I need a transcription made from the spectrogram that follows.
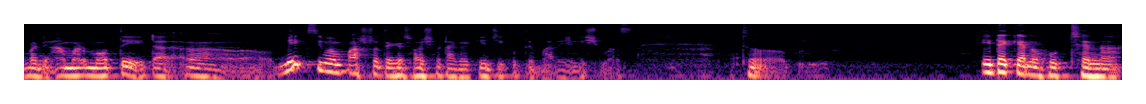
মানে আমার মতে এটা ম্যাক্সিমাম পাঁচশো থেকে ছয়শো টাকা কেজি হতে পারে ইলিশ মাছ। তো এটা কেন হচ্ছে না?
